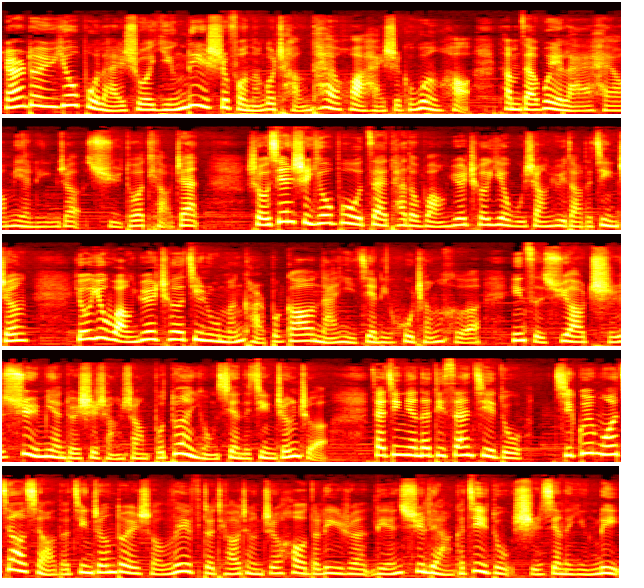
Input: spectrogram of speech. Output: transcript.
然而，对于优步来说，盈利是否能够常态化还是个问号。他们在未来还要面临着许多挑战。首先是优步在它的网约车业务上遇到的竞争。由于网约车进入门槛不高，难以建立护城河，因此需要持续面对市场上不断涌现的竞争者。在今年的第三季度，其规模较小的竞争对手 Lyft 调整之后的利润连续两个季度实现了盈利。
